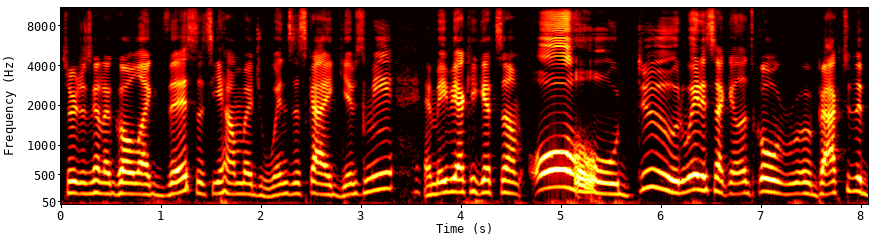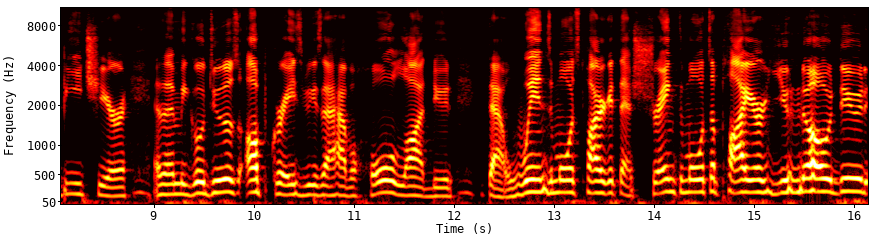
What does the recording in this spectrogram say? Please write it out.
So we're just gonna go like this. Let's see how much wins this guy gives me, and maybe I could get some. Oh, dude. Wait a second. Let's go back to the beach here, and then we go do those upgrades because I have a whole lot, dude. That wins multiplier, get that strength multiplier, you know, dude.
